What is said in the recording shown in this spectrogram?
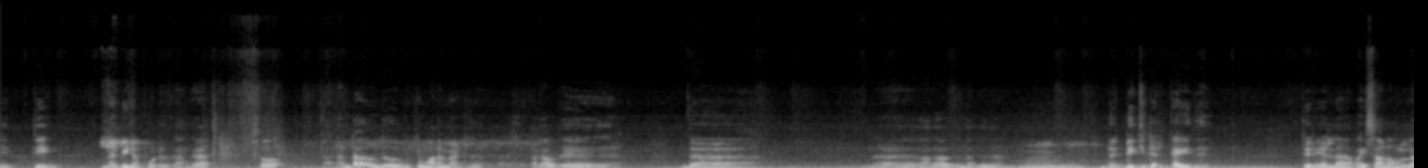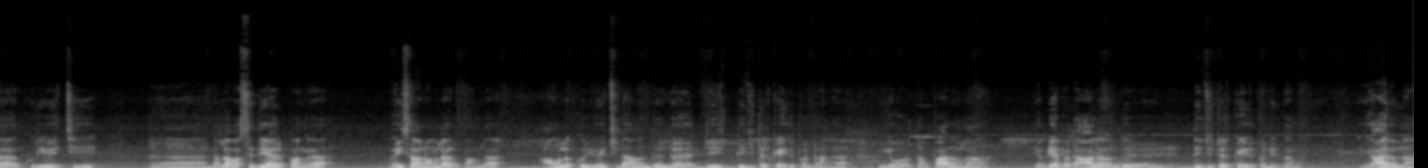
நித்தின் நபீனை போட்டிருக்காங்க. ஸோ ரெண்டாவது வந்து ஒரு முக்கியமான மேட்ரு. அதாவது இந்த இந்த அதாவது என்னது இந்த டிஜிட்டல் கைது. தெரியல வயசானவங்கள குறி வச்சு நல்லா வசதியாக இருப்பாங்க. வயசானவங்களா இருப்பாங்களா? அவங்கள குறி வச்சு தான் வந்து இந்த டி டிஜிட்டல் கைது பண்ணுறாங்க இங்கே ஒருத்தன் பாருங்களேன். எப்படியாப்பட்ட ஆளை வந்து டிஜிட்டல் கைது பண்ணியிருக்காங்க யாருன்னா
